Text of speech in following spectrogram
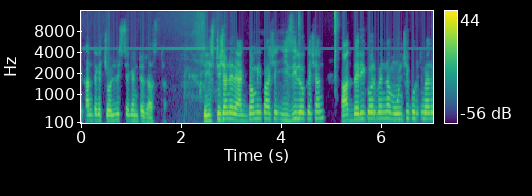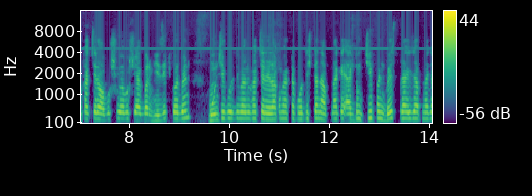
এখান থেকে চল্লিশ সেকেন্ডের রাস্তা। স্টেশনের একদমই পাশে ইজি লোকেশন আর দেরি করবেন না মুন্সি কুর্তি ম্যানুফ্যাকচারে অবশ্যই অবশ্যই একবার ভিজিট করবেন। মুন্সি কুর্তি ম্যানুফ্যাকচার এরকম একটা প্রতিষ্ঠান আপনাকে একদম চিপ অ্যান্ড বেস্ট প্রাইসে আপনাকে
